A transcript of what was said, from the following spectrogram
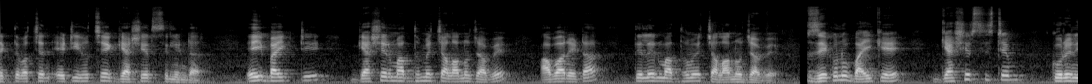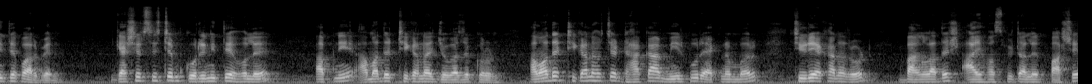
দেখতে পাচ্ছেন, এটি হচ্ছে গ্যাসের সিলিন্ডার। এই বাইকটি গ্যাসের মাধ্যমে চালানো যাবে, আবার এটা তেলের মাধ্যমে চালানো যাবে। যে কোনো বাইকে গ্যাসের সিস্টেম করে নিতে পারবেন। গ্যাসের সিস্টেম করে নিতে হলে আপনি আমাদের ঠিকানায় যোগাযোগ করুন। আমাদের ঠিকানা হচ্ছে ঢাকা মিরপুর এক নম্বর চিড়িয়াখানা রোড, বাংলাদেশ আই হসপিটালের পাশে।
